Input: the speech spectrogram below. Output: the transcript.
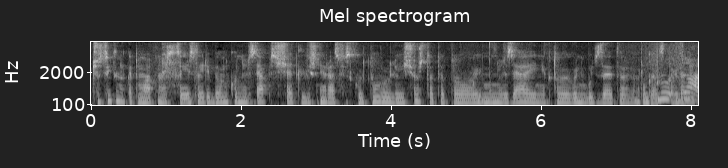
чувствительно к этому относятся. Если ребенку нельзя посещать лишний раз физкультуру или еще что-то, то ему нельзя, и никто его не будет за это ругать. Ну, Тогда да, не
